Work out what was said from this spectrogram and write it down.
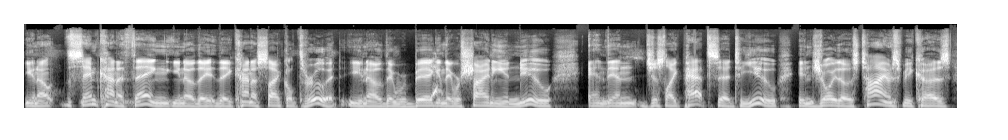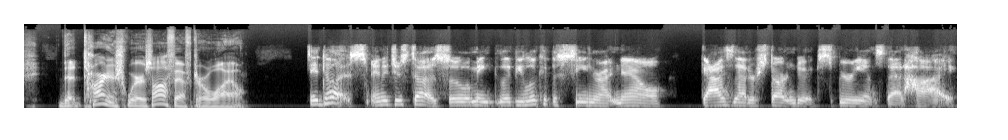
you know the same kind of thing. You know they they kind of cycled through it. You know they were big and they were shiny and new, and then just like Pat said to you, enjoy those times because that tarnish wears off after a while. It does, and it just does. So, I mean, if you look at the scene right now, guys that are starting to experience that high,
